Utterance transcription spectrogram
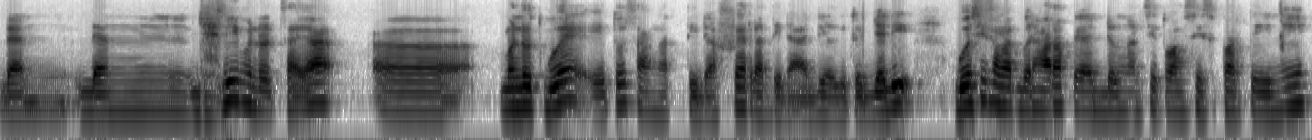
dan dan jadi menurut saya uh, menurut gue itu sangat tidak fair dan tidak adil gitu. Jadi gue sih sangat berharap ya dengan situasi seperti ini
